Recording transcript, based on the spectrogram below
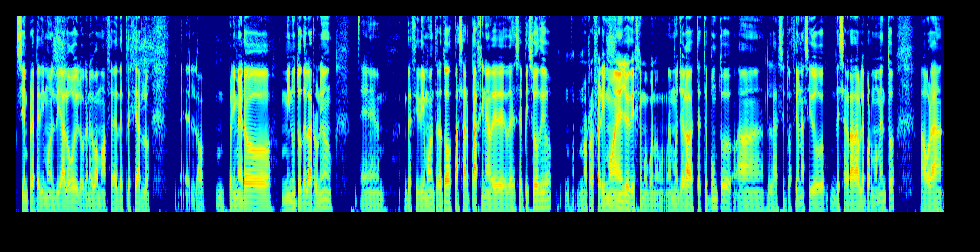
Siempre pedimos el diálogo y lo que no íbamos a hacer es despreciarlo. Eh, los primeros minutos de la reunión, eh, decidimos entre todos pasar página de, ese episodio, nos referimos a ello y dijimos, bueno, hemos llegado hasta este punto, la situación ha sido desagradable por momentos, ahora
